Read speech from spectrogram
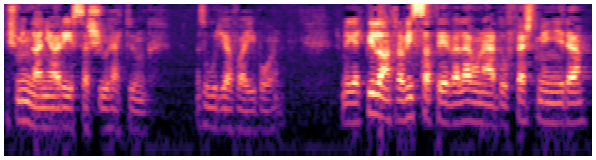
és mindannyian részesülhetünk az Úr javaiból. És még egy pillanatra visszatérve Leonardo festményére,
